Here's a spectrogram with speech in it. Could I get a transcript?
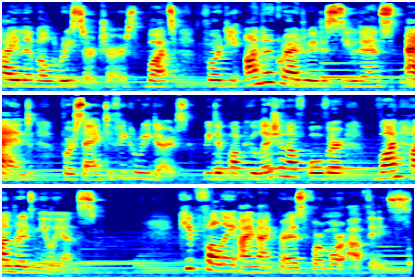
high-level researchers, but for the undergraduate students and for scientific readers, with a population of over 100 millions. Keep following iMac Press for more updates.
